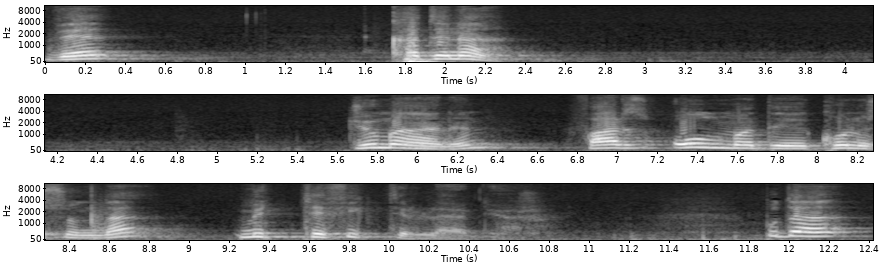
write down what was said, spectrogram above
ve kadına Cuma'nın farz olmadığı konusunda müttefiktirler diyor. Bu da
